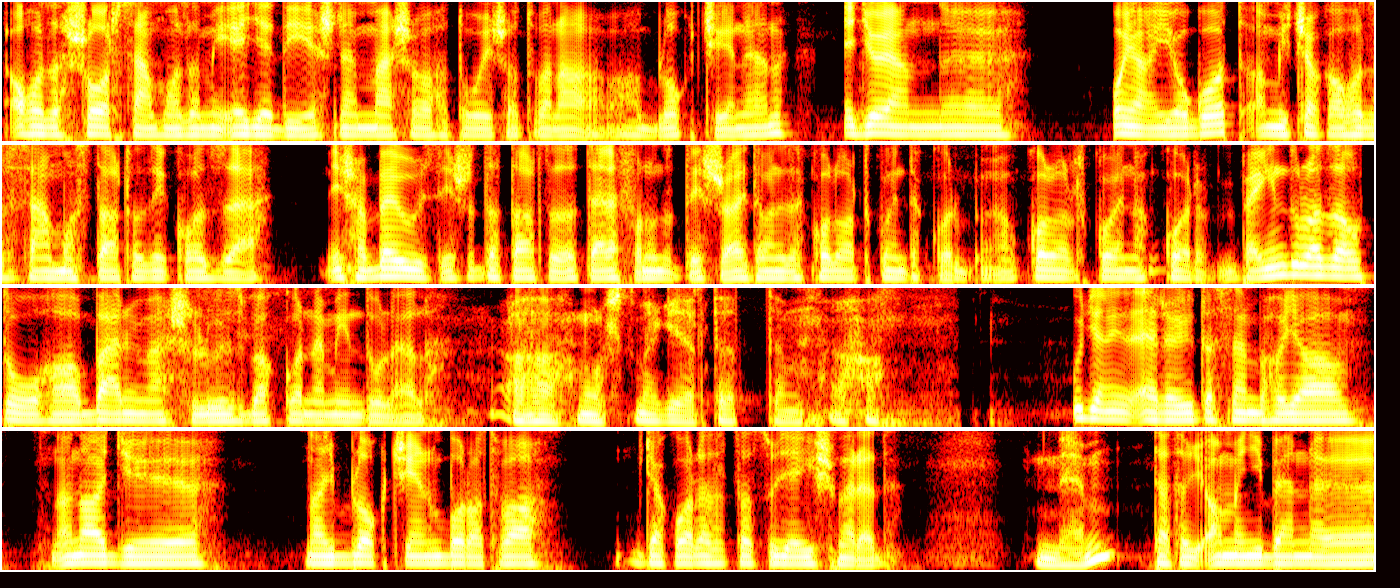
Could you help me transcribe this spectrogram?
ahhoz a sorszámhoz, ami egyedi és nem másolható, és ott van a, a blockchainen, egy olyan, olyan jogot, ami csak ahhoz a számhoz tartozik hozzá. És ha beülsz és oda tartod a telefonodat, és rajta van ez a colored coin, akkor, a colored coin, akkor beindul az autó, ha bármi mással ülsz be, akkor nem indul el. Aha, most megértettem. Aha. Ugyanígy erről jut eszembe, hogy a, a nagy, nagy blockchain borotva gyakorlatot azt ugye ismered. Nem. Tehát, hogy amennyiben ö,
